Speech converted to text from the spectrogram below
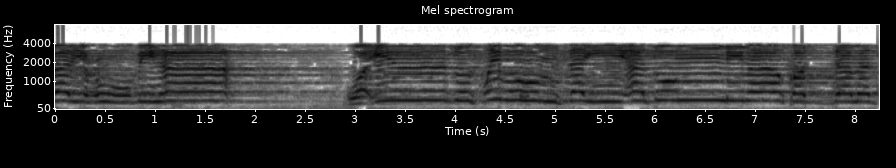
فَرِحُوا بِهَا وَإِن تُصِبْهُمْ سَيِّئَةٌ بِمَا قَدَّمَتْ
